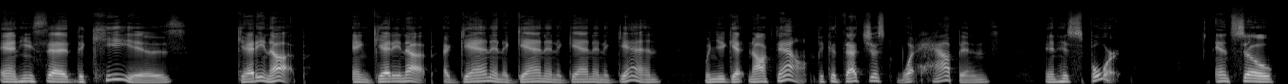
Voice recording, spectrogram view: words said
And he said the key is getting up and getting up again and again and again and again when you get knocked down, because that's just what happens in his sport. And so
